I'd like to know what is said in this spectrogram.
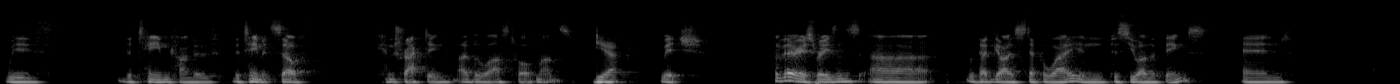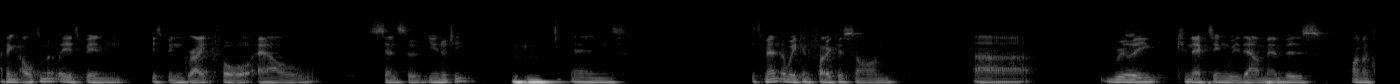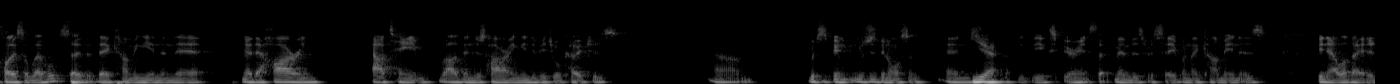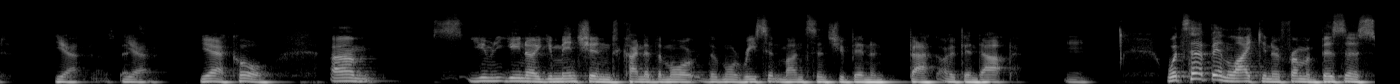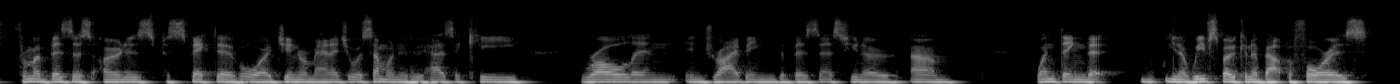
with the team kind of the team itself contracting over the last 12 months. Yeah. Which for various reasons uh, we've had guys step away and pursue other things. And i think ultimately it's been it's been great for our sense of unity. Mm-hmm. and it's meant that we can focus on uh, really connecting with our members on a closer level so that they're coming in and they're you know they're hiring our team rather than just hiring individual coaches um, which has been which has been awesome. And yeah. I think the experience that members receive when they come in has been elevated yeah. yeah. Yeah cool. Um you you know you mentioned kind of the more the more recent months since you've been back opened up. Mm. What's that been like, you know, from a business from a business owner's perspective or a general manager or someone who has a key role in in driving the business, you know, um, one thing that you know we've spoken about before is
